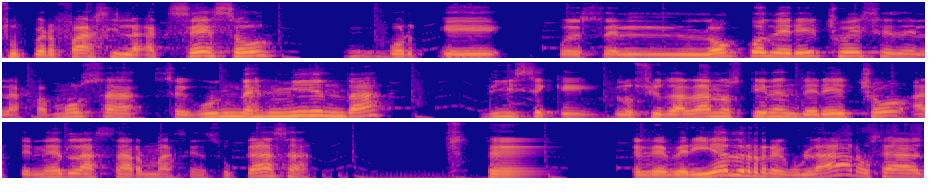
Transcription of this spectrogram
súper fácil acceso, porque pues el loco derecho ese de la famosa segunda enmienda dice que los ciudadanos tienen derecho a tener las armas en su casa. Se debería de regular, o sea,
